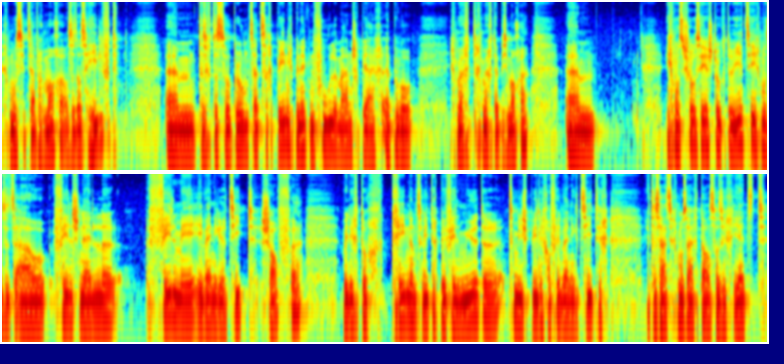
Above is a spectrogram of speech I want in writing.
ich muss jetzt einfach machen. Also das hilft, ähm, dass ich das so grundsätzlich bin. Ich bin nicht ein fauler Mensch, ich bin eigentlich jemand, wo ich möchte, ich möchte etwas machen. Ähm, ich muss schon sehr strukturiert sein. Ich muss jetzt auch viel schneller, viel mehr in weniger Zeit arbeiten, weil ich durch Kinder und so weiter, ich bin viel müder zum Beispiel, ich habe viel weniger Zeit. Ich, das heißt, ich muss eigentlich das, was ich jetzt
